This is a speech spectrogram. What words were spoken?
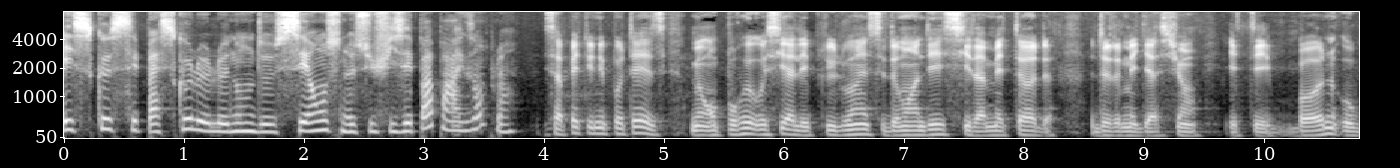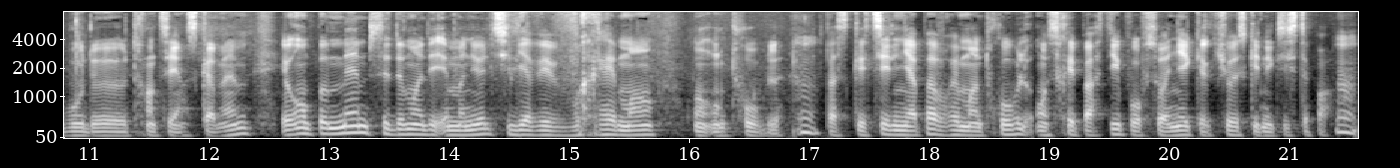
Est-ce que c'est parce que le, le, nombre de séances ne suffisait pas, par exemple? Ça peut être une hypothèse, mais on pourrait aussi aller plus loin, se demander si la méthode de remédiation était bonne au bout de 30 séances quand même. Et on peut même se demander, Emmanuel, s'il y avait vraiment un trouble. Mm. Parce que s'il n'y a pas vraiment de trouble, on serait parti pour soigner quelque chose qui n'existe pas. Mm.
